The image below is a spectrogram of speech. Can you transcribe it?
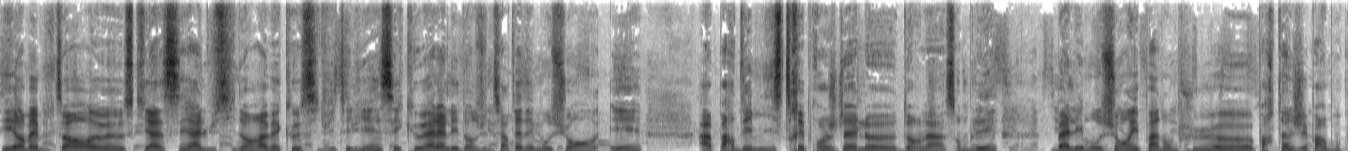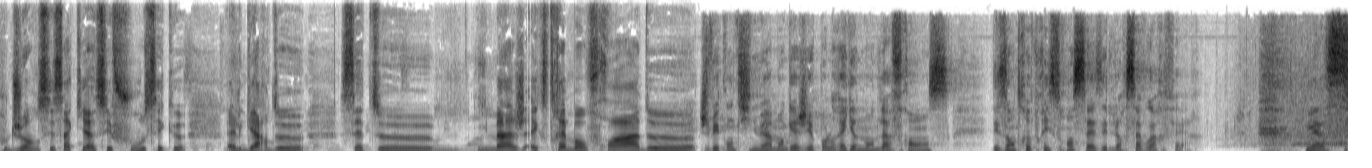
et en même temps, euh, ce qui est assez hallucinant avec euh, Sylvie Tellier, c'est qu'elle, elle est dans une certaine émotion et à part des Miss très proches d'elle euh, dans l'Assemblée, bah, l'émotion est pas non plus euh, partagée par beaucoup de gens. C'est ça qui est assez fou, c'est que elle garde euh, cette euh, image extrêmement froide. Je vais continuer à m'engager pour le rayonnement de la France, des entreprises françaises et de leur savoir-faire. Merci.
